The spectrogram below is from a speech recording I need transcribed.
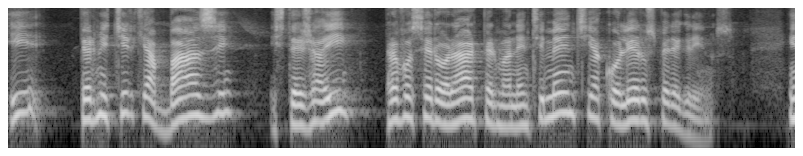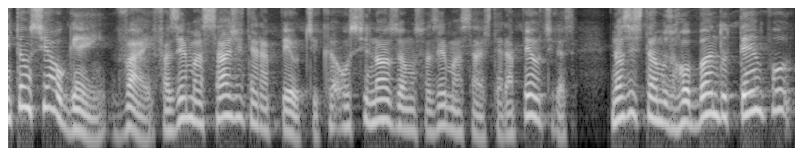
e permitir que a base esteja aí para você orar permanentemente e acolher os peregrinos. Então, se alguém vai fazer massagem terapêutica, ou se nós vamos fazer massagens terapêuticas, nós estamos roubando tempo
